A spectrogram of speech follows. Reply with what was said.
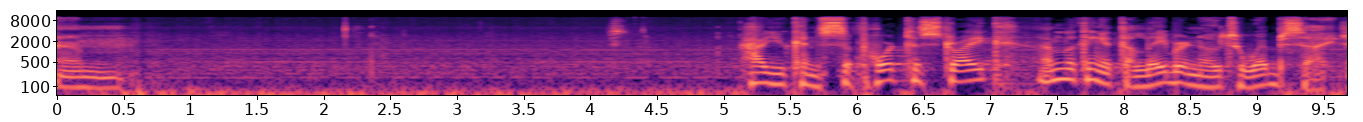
Um, how you can support the strike. I'm looking at the Labor Notes website.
